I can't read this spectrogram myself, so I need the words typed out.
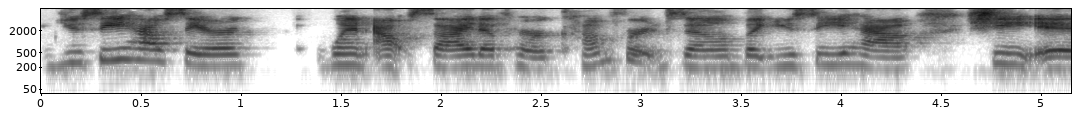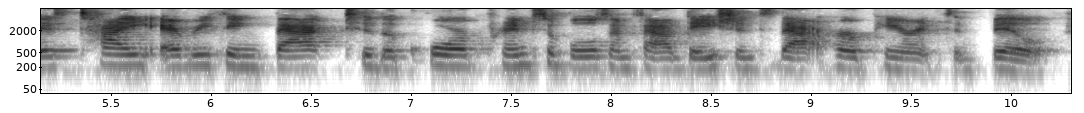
you see how Sarah went outside of her comfort zone, but you see how she is tying everything back to the core principles and foundations that her parents had built.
